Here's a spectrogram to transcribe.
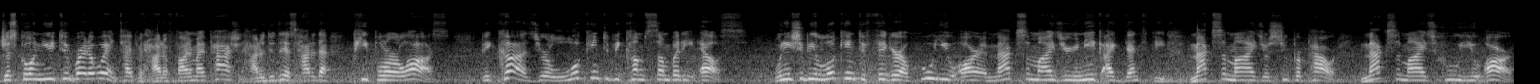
Just go on YouTube right away and type in how to find my passion, how to do this, how to that. People are lost because you're looking to become somebody else when you should be looking to figure out who you are and maximize your unique identity, maximize your superpower, maximize who you are.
